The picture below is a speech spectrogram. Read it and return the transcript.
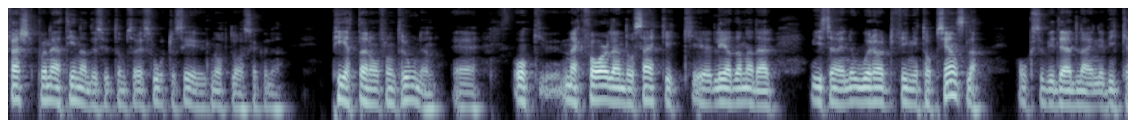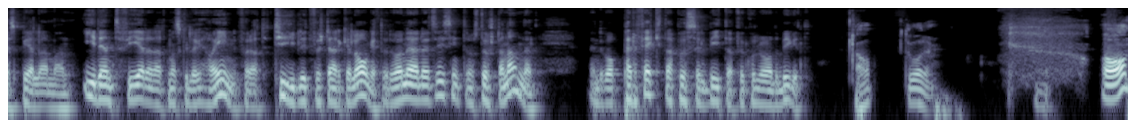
färskt på näthinnan dessutom så är det svårt att se hur något lag ska kunna peta dem från tronen. Eh, och McFarland och Sakic, eh, ledarna där, visar en oerhörd fingertoppskänsla också vid deadline vilka spelare man identifierade att man skulle ha in för att tydligt förstärka laget. Och det var nödvändigtvis inte de största namnen. Men det var perfekta pusselbitar för Colorado-bygget. Ja, det var det. Ja,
